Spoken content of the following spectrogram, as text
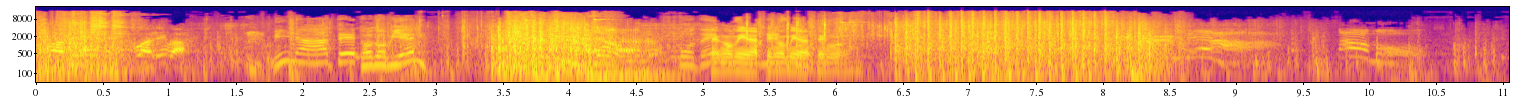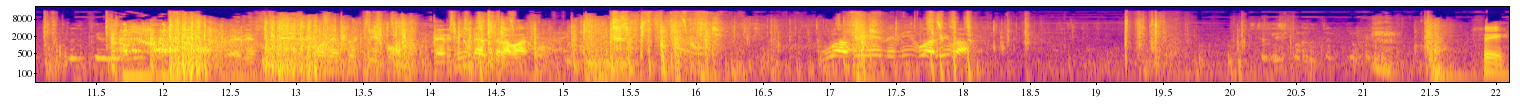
Suave, enemigo arriba. Mina, ate. ¿Todo bien? Tengo mira, tengo mira, tengo. Eres el último de tu equipo. Termina el trabajo. UAV enemigo arriba. Sí.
